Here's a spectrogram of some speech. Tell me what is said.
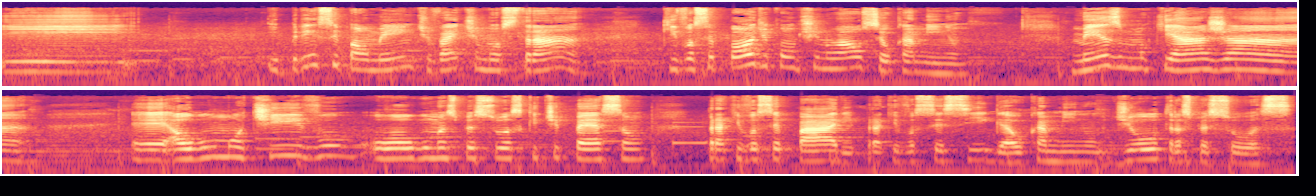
E, e principalmente vai te mostrar que você pode continuar o seu caminho, mesmo que haja é, algum motivo ou algumas pessoas que te peçam para que você pare, para que você siga o caminho de outras pessoas.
